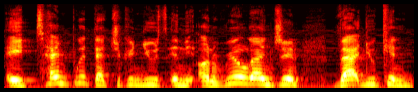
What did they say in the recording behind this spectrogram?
a template that you can use in the Unreal Engine that you can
